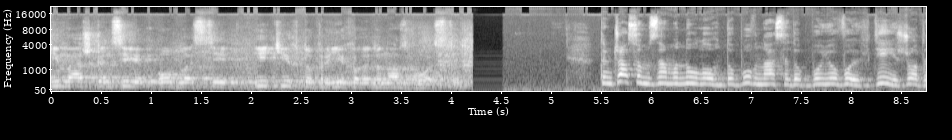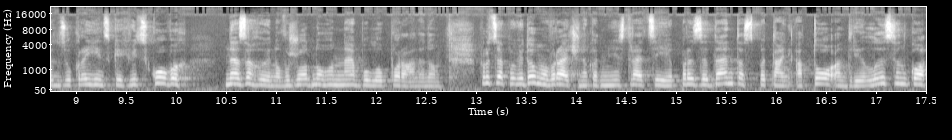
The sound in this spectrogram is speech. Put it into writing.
і мешканці області, і ті, хто приїхали до нас в гості. Тим часом за минулу добу внаслідок бойових дій жоден з українських військових не загинув, жодного не було поранено. Про це повідомив речник адміністрації президента з питань АТО Андрій Лисенко.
